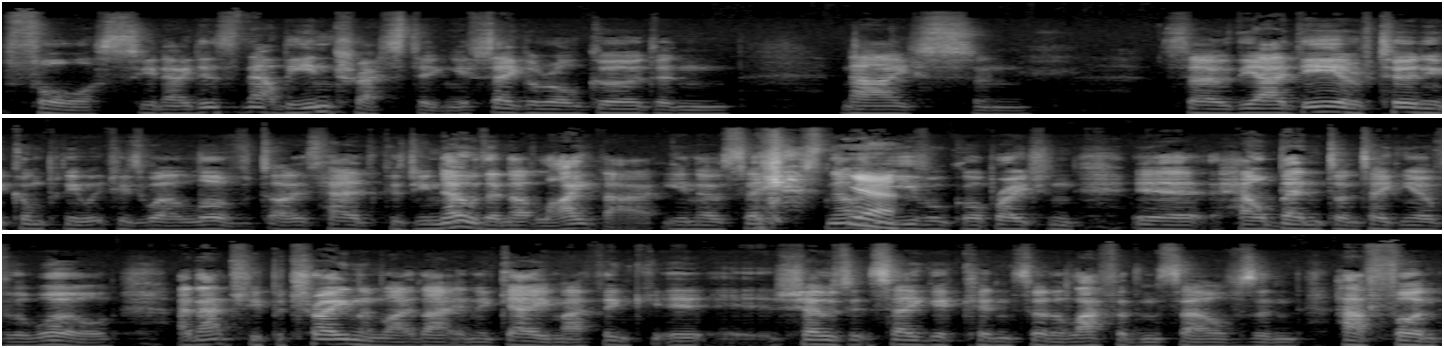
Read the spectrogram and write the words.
force. You know, he didn't think that would be interesting if Sega were all good and nice and. So the idea of turning a company which is well loved on its head, because you know they're not like that. You know, Sega's not Yeah. an evil corporation uh, hell bent on taking over the world, and actually portraying them like that in the game, I think it, it shows that Sega can sort of laugh at themselves and have fun,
